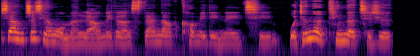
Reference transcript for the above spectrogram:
像之前我们聊那个 stand up comedy 那一期，我真的听的其实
